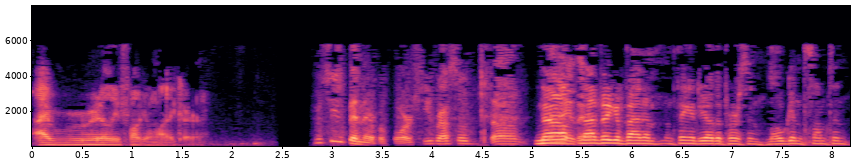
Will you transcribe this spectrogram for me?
I really fucking like her. I mean, she's been there before. She wrestled. Uh, No, not Vega Venom. I'm thinking the other person, Logan something.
